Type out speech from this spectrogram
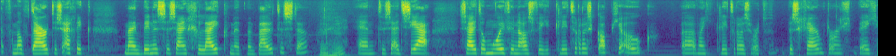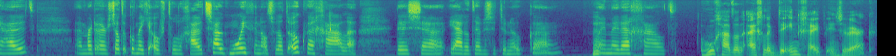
En vanaf daar, het is eigenlijk, mijn binnenste zijn gelijk met mijn buitenste. Mhm. En toen zei ze, ja, zou je het wel mooi vinden als we je clitoriskapje ook... eh, want je clitoris wordt beschermd door een beetje huid. Eh, maar er zat ook een beetje overtollig huid. Zou het mooi vinden als we dat ook weghalen? Dus eh, ja, dat hebben ze toen ook eh, mooi mee weggehaald. Hoe gaat dan eigenlijk de ingreep in zijn werk?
